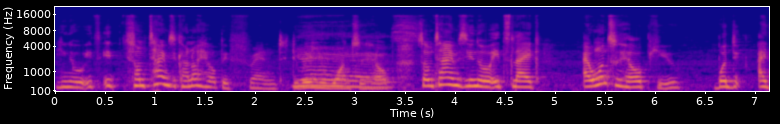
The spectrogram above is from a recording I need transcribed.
you know it, it sometimes you cannot help a friend the yes. way you want to help sometimes you know it's like i want to help you but I,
